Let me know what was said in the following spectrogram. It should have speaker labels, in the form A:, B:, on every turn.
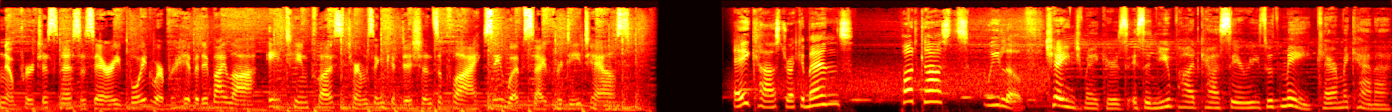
A: No purchase necessary. Void where prohibited by law. 18 plus terms and conditions apply. See website for details.
B: ACAST recommends podcasts we love.
C: Changemakers is a new podcast series with me, Claire McKenna,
